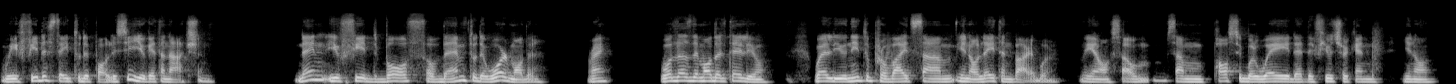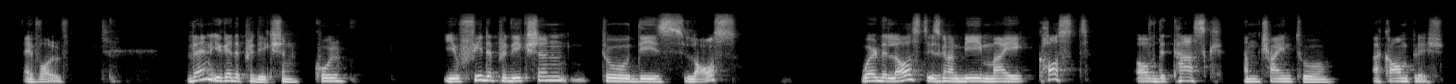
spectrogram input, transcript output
we feed the state to the policy, you get an action. Then you feed both of them to the world model, right? What does the model tell you? Well, you need to provide some, you know, latent variable, you know, some some possible way that the future can, you know, evolve. Then you get a prediction. Cool. You feed the prediction to this loss, where the loss is going to be my cost of the task I'm trying to accomplish.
